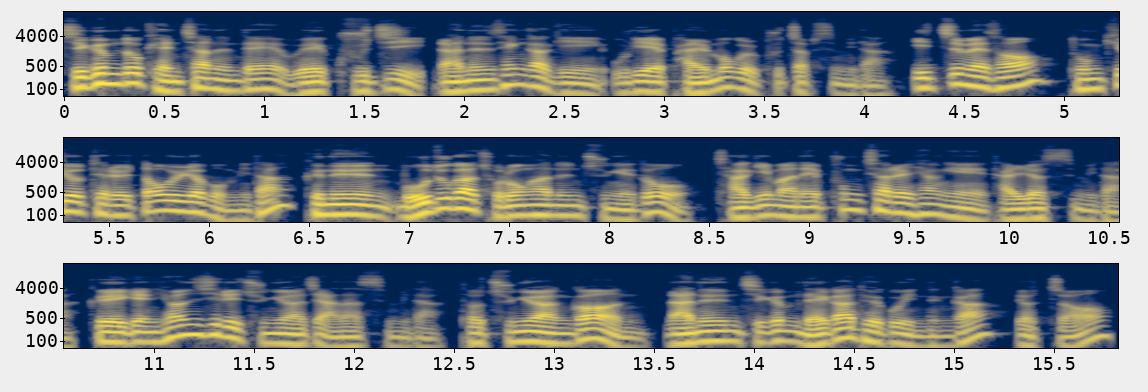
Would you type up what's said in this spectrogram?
지금도 괜찮은데 왜 굳이 라는 생각이 우리의 발목을 붙잡습니다. 이쯤에서 돈키호테를 떠올려 봅니다. 그는 모두가 조롱하는 중에도 자기만의 풍차를 향해 달렸습니다. 그에겐 현실이 중요하지 않았습니다. 더 중요한 건 나는 지금 내가 되고 있는가 였죠.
